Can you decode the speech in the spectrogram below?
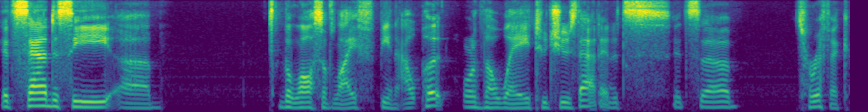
it's sad to see uh, the loss of life be an output or the way to choose that, and it's it's uh, it's horrific.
